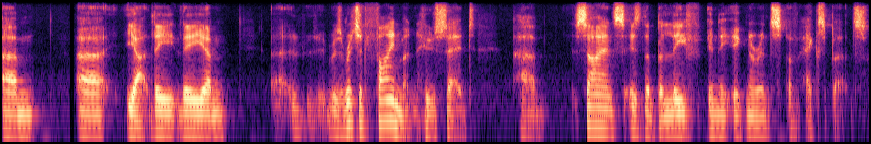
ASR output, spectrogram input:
um, uh, yeah, the the um, it was Richard Feynman who said, uh, "Science is the belief in the ignorance of experts."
